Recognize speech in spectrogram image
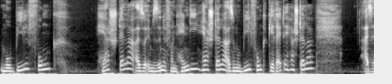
Mobilfunkhersteller, also im Sinne von Handyhersteller, also Mobilfunkgerätehersteller. Also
